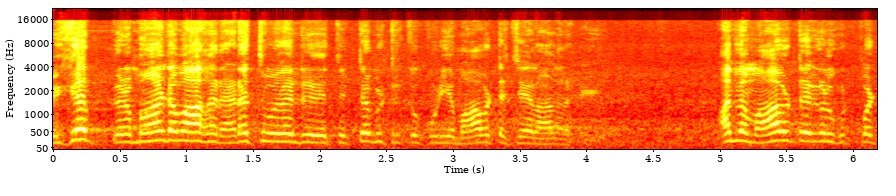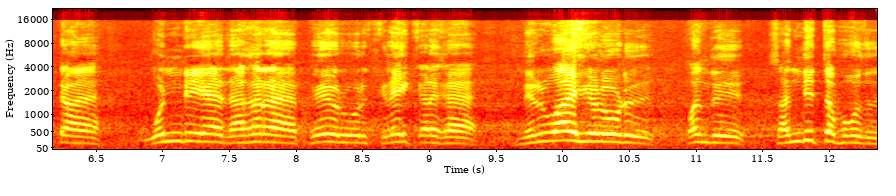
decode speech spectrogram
மிக பிரம்மாண்டமாக நடத்துவதென்று திட்டமிட்டிருக்கக்கூடிய மாவட்ட செயலாளர்கள். அந்த மாவட்டங்களுக்கு உட்பட்ட ஒன்றிய நகர பேரூர் கிளைக்கழக நிர்வாகிகளோடு வந்து சந்தித்த போது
